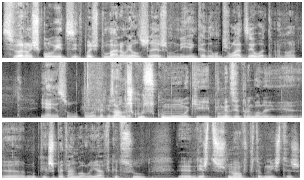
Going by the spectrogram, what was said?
Se foram excluídos e depois tomaram eles a hegemonia em cada um dos lados, é outra, não é? E é esse o problema que Já há um discurso comum aqui, pelo menos entre Angola e, uh, no que diz respeito a Angola e a África do Sul, uh, destes novos protagonistas,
